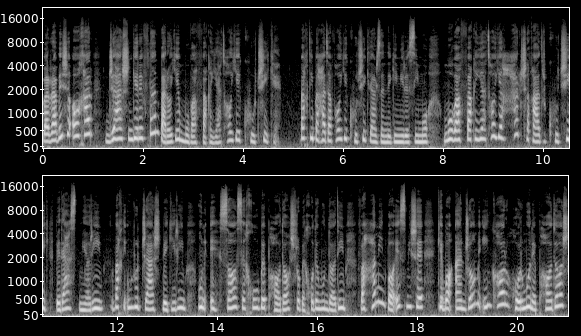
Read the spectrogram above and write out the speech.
و روش آخر جشن گرفتن برای موفقیت های کوچیکه. وقتی به هدفهای کوچیک در زندگی می‌رسیم و موفقیت های هر چقدر کوچیک به دست میاریم وقتی اون رو جشن بگیریم اون احساس خوب پاداش رو به خودمون دادیم و همین باعث میشه که با انجام این کار هورمون پاداش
